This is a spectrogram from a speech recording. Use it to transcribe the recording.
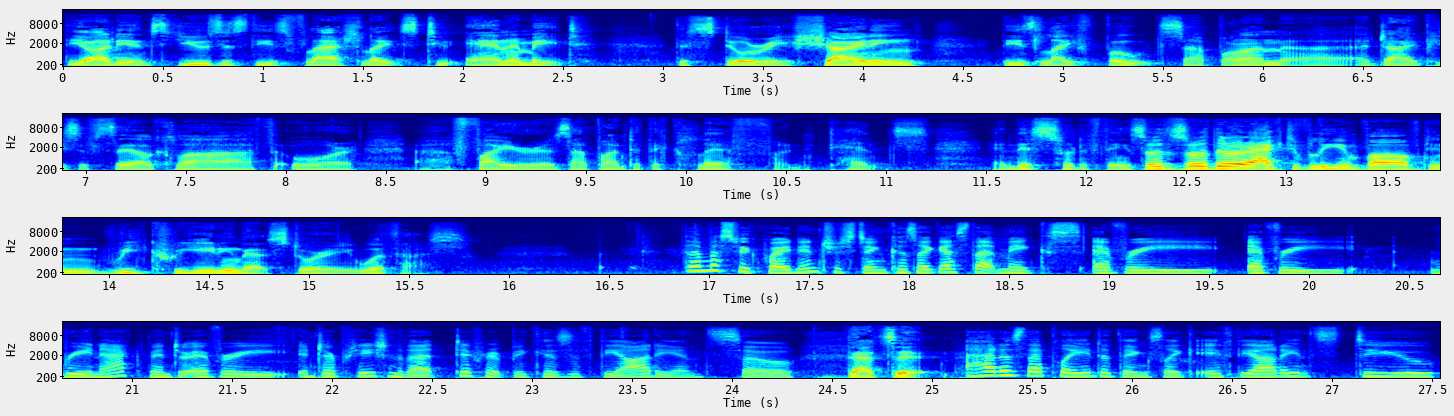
the audience uses these flashlights to animate the story, shining these lifeboats up on uh, a giant piece of sailcloth or uh, fires up onto the cliff and tents and this sort of thing. So, so they're actively involved in recreating that story with us. That must be quite interesting because I guess that makes every every reenactment or every interpretation of that different because of the audience. So that's it. How does that play into things? Like, if the audience do you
